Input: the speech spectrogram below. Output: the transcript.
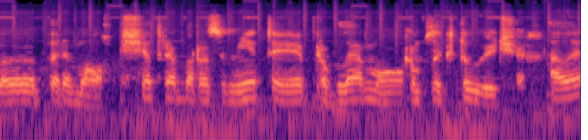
в перемогу. Ще треба розуміти проблему комплектуючих, але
